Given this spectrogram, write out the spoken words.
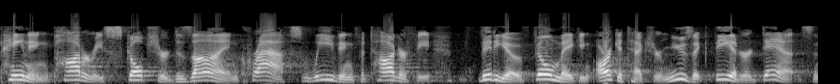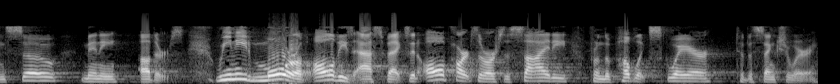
Painting, pottery, sculpture, design, crafts, weaving, photography, video, filmmaking, architecture, music, theater, dance, and so many others. We need more of all these aspects in all parts of our society, from the public square to the sanctuary.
